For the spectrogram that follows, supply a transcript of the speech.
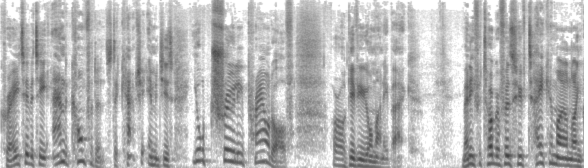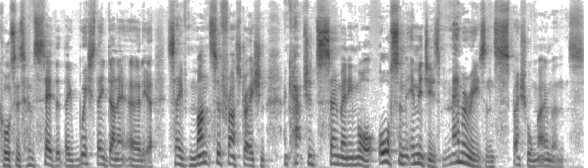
creativity and confidence to capture images you're truly proud of, or I'll give you your money back. Many photographers who've taken my online courses have said that they wish they'd done it earlier, saved months of frustration and captured so many more awesome images, memories and special moments.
